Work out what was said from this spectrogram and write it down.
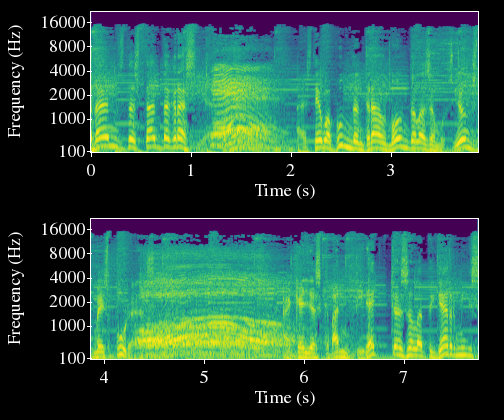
Ciutadans d'estat de Gràcia. Què? Esteu a punt d'entrar al món de les emocions més pures. Oh! Aquelles que van directes a l'epidermis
